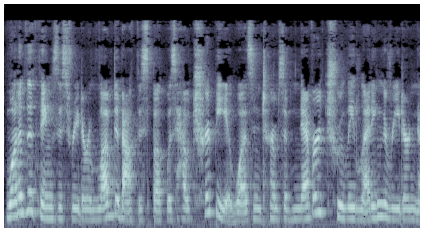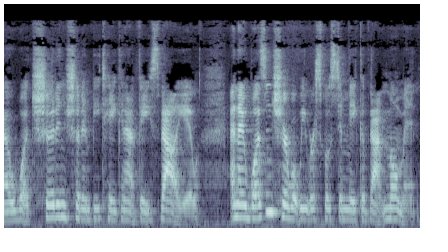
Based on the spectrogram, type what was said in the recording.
One of the things this reader loved about this book was how trippy it was in terms of never truly letting the reader know what should and shouldn't be taken at face value. And I wasn't sure what we were supposed to make of that moment.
